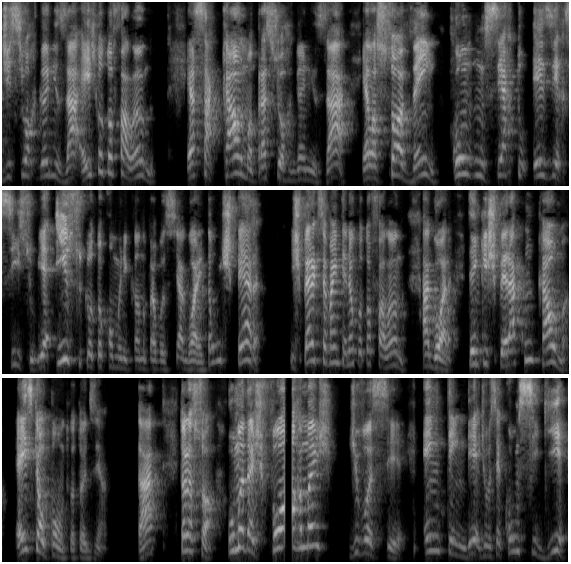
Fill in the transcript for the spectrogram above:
de se organizar. É isso que eu estou falando. Essa calma para se organizar, ela só vem com um certo exercício. E é isso que eu estou comunicando para você agora. Então, espera. Espera que você vai entender o que eu estou falando. Agora, tem que esperar com calma. É isso que é o ponto que eu estou dizendo. Tá? Então, olha só. Uma das formas de você entender, de você conseguir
